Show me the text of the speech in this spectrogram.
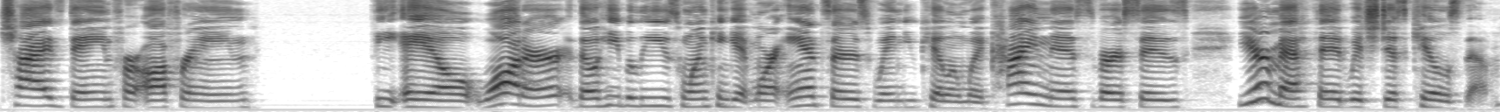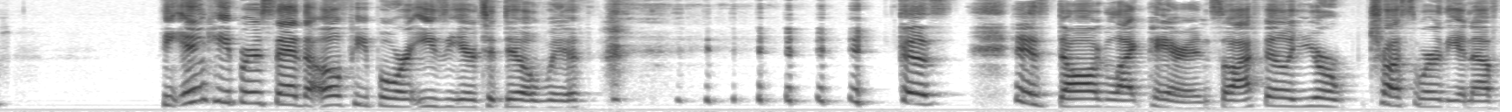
chides Dain for offering the ale water, though he believes one can get more answers when you kill them with kindness versus your method, which just kills them. The innkeeper said the oath people were easier to deal with because his dog like parents. So I feel you're trustworthy enough.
